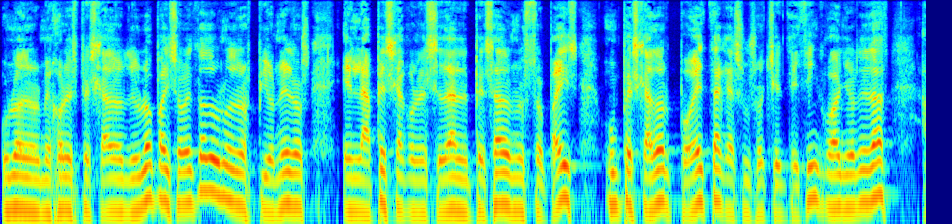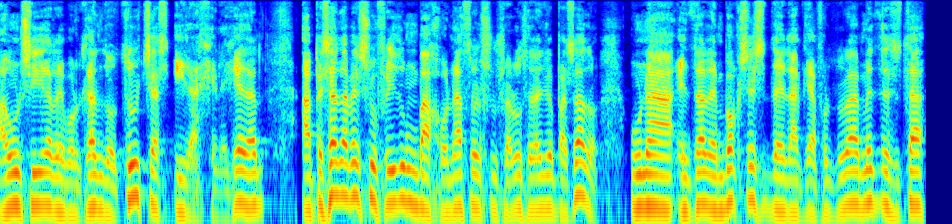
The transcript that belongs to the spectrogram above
uno de los mejores pescadores de Europa y sobre todo uno de los pioneros en la pesca con el sedal pesado en nuestro país, un pescador poeta que a sus 85 años de edad aún sigue revolcando truchas y las que le quedan, a pesar de haber sufrido un bajonazo en su salud el año pasado, una entrada en boxes de la que afortunadamente se está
